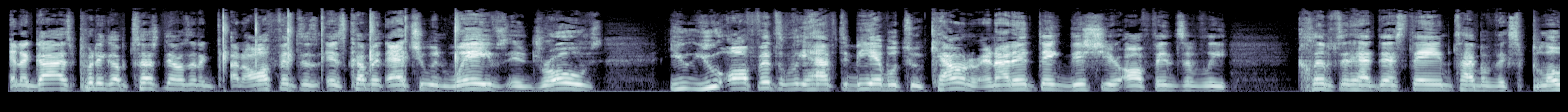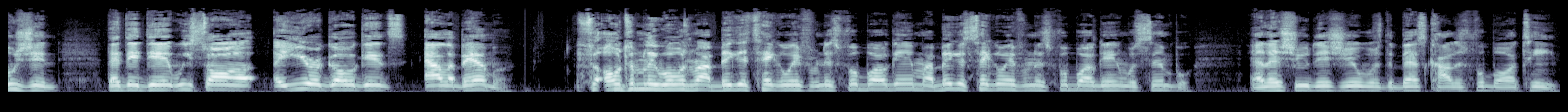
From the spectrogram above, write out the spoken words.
and a guy's putting up touchdowns and a, an offense is, is coming at you in waves, in droves, you you offensively have to be able to counter. And I didn't think this year offensively, Clemson had that same type of explosion that they did we saw a year ago against Alabama. So ultimately, what was my biggest takeaway from this football game? My biggest takeaway from this football game was simple. LSU this year was the best college football team.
